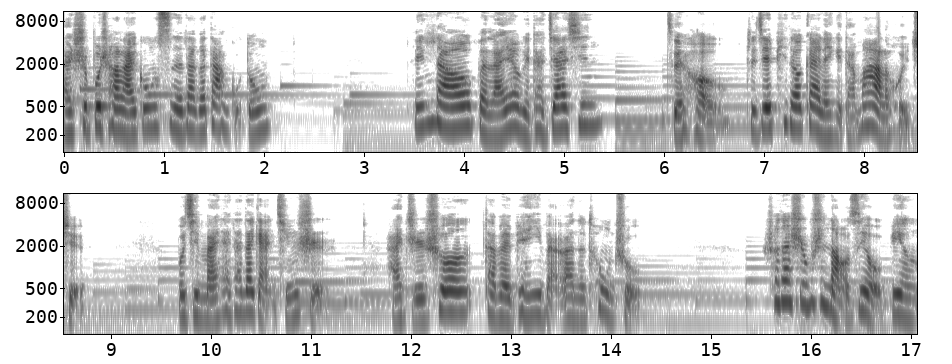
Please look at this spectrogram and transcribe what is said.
还是不常来公司的那个大股东。领导本来要给他加薪，最后直接劈头盖脸给他骂了回去，不仅埋汰他的感情史，还直戳他被骗一百万的痛处，说他是不是脑子有病。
